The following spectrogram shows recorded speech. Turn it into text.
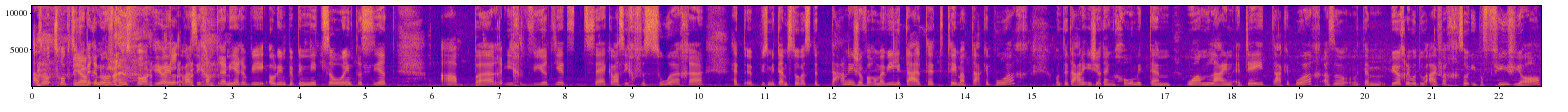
Also zurück zu Ja. deiner Ursprungsfrage, Joel. Was ich am Trainieren bin, Olympia bin ich nicht so interessiert. Aber ich würde jetzt sagen, was ich versuche, hat etwas mit dem zu tun, was der Dani schon vor einer Weile geteilt hat, Thema Tagebuch. Und der Dani ist ja dann gekommen mit dem One-Line-A-Day-Tagebuch. Also mit dem Büchlein, wo du einfach so über fünf Jahre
